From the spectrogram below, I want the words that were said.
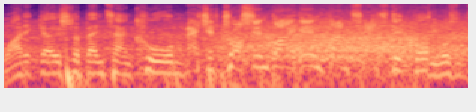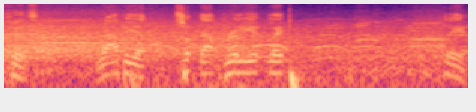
Wide it goes for Bentancur, measured crossing by him, fantastic ball. He wasn't fit. Rabiot took that brilliantly. Clear.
